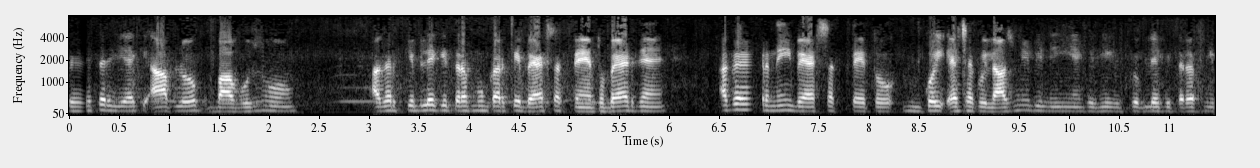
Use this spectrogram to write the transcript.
بہتر یہ ہے کہ آپ لوگ باوضو ہوں۔ اگر قبلے کی طرف منہ کر کے بیٹھ سکتے ہیں تو بیٹھ جائیں۔ اگر نہیں بیٹھ سکتے تو کوئی ایسا کوئی لازمی بھی نہیں ہے کہ جی قبلے کی طرف ہی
